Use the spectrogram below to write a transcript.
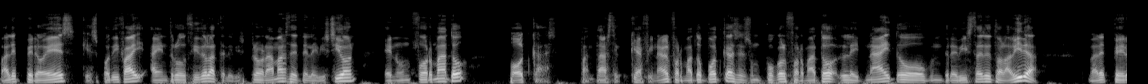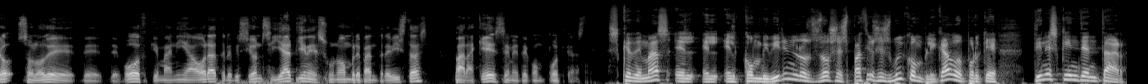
¿vale? Pero es que Spotify ha introducido programas de televisión en un formato podcast. Fantástico. Que al final el formato podcast es un poco el formato late night o entrevistas de toda la vida. ¿Vale? Pero solo de, voz. Qué manía ahora televisión. Si ya tienes un hombre para entrevistas, ¿para qué se mete con podcast? Es que además el, convivir en los dos espacios es muy complicado porque tienes que intentar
